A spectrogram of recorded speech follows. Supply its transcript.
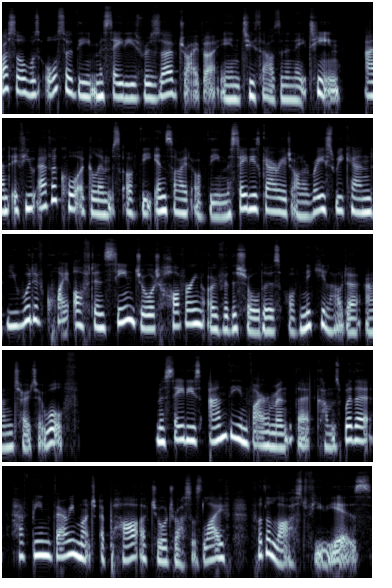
Russell was also the Mercedes reserve driver in 2018, and if you ever caught a glimpse of the inside of the Mercedes garage on a race weekend, you would have quite often seen George hovering over the shoulders of Niki Lauda and Toto Wolff. Mercedes and the environment that comes with it have been very much a part of George Russell's life for the last few years.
